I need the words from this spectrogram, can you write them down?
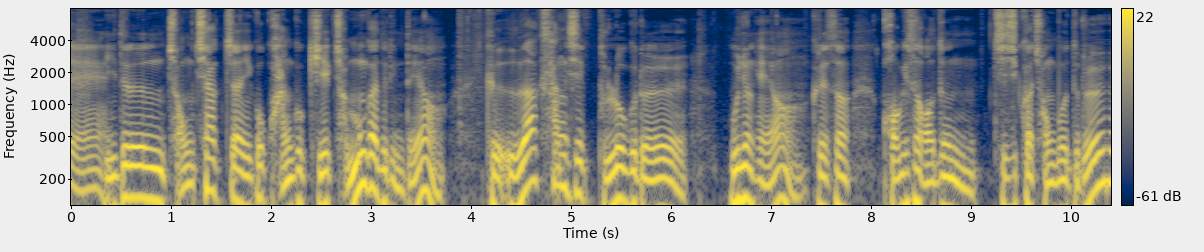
네. 이들은 정치학자이고 광고 기획 전문가들인데요. 그 의학 상식 블로그를 운영해요. 그래서 거기서 얻은 지식과 정보들을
